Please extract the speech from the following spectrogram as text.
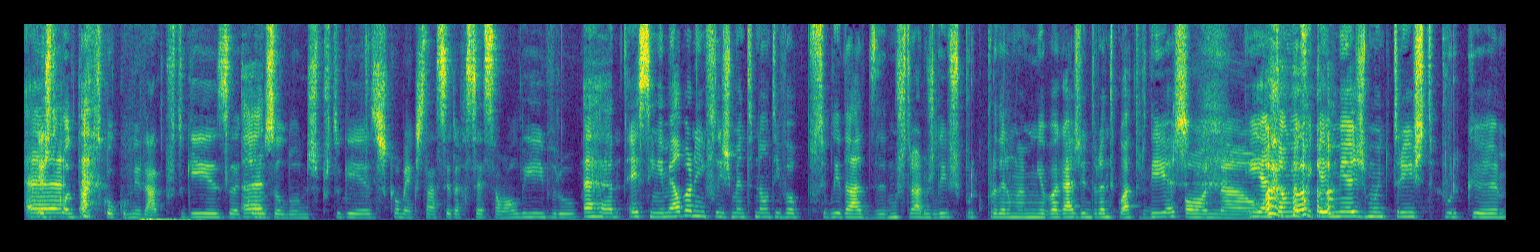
Uh, este contacto com a comunidade portuguesa, com os alunos portugueses, como é que está a ser a recepção ao livro? é assim, em Melbourne infelizmente não tive a possibilidade de mostrar os livros porque perderam a minha bagagem durante quatro dias. Oh não! E então eu fiquei mesmo muito triste porque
